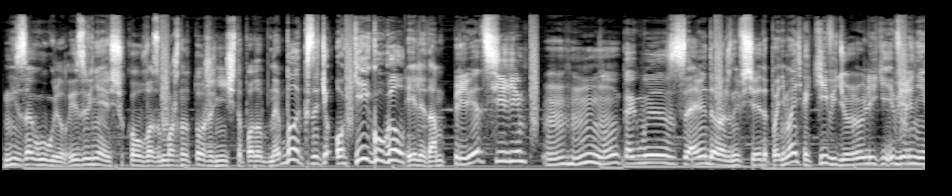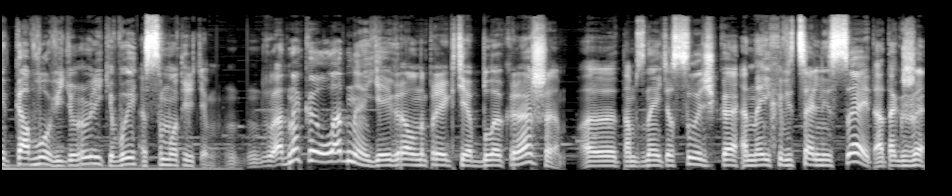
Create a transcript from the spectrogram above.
не загуглил. Извиняюсь, у кого, возможно, тоже нечто подобное было. Кстати, окей, Google, или там привет, Siri. Угу, ну, как бы сами должны все это понимать, какие видеоролики, вернее, кого видеоролики вы смотрите. Однако, ладно, я играл на проекте Black Russia, э, там, знаете, ссылочка на их официальный сайт, а также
